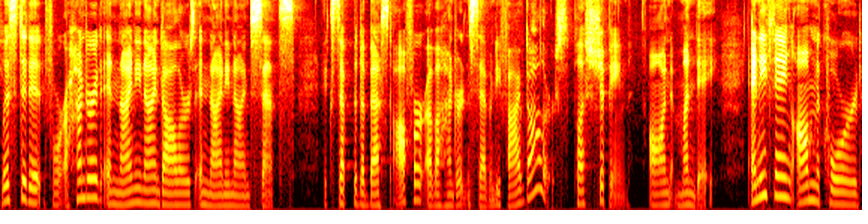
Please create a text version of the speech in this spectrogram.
Listed it for $199.99 accepted a best offer of $175 plus shipping on Monday. Anything Omnichord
